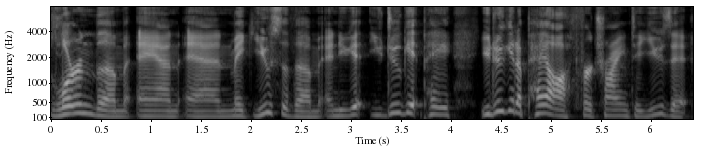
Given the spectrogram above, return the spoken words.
learn them and and make use of them. And you get you do get pay you do get a payoff for trying to use it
